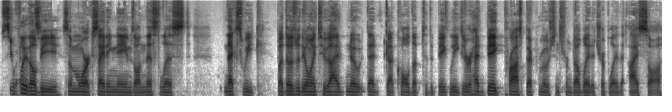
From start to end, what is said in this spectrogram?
see. Hopefully, there'll be some more exciting names on this list next week. But those are the only two I note that got called up to the big leagues or had big prospect promotions from Double A to Triple A that I saw.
